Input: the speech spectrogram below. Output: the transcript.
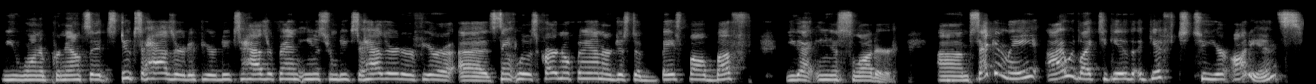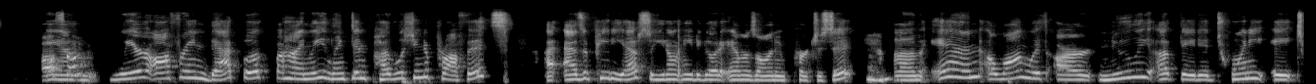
you want to pronounce it it's dukes of hazzard. If you're a dukes of hazzard fan enos from dukes of hazzard or if you're a, a st louis cardinal fan or just a baseball buff you got enos slaughter. Um, secondly i would like to give a gift to your audience. Awesome. and we're offering that book behind me linkedin publishing to profits as a PDF, so you don't need to go to Amazon and purchase it. Mm-hmm. Um, and along with our newly updated 28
